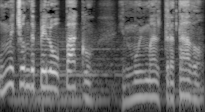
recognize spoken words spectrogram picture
un mechón de pelo opaco y muy maltratado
